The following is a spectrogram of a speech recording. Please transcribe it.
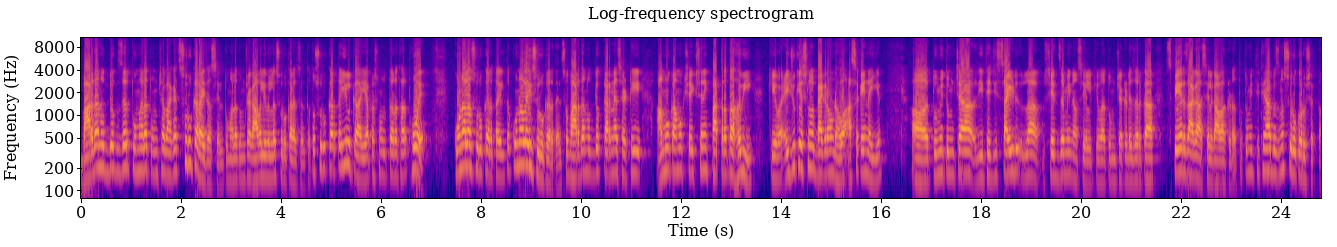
बारदान उद्योग जर तुम्हाला तुमच्या भागात सुरू करायचा असेल तुम्हाला तुमच्या गाव लेवलला सुरू करायचा असेल तर तो सुरू करता येईल का? या प्रश्न उत्तर अर्थात होय. कोणाला सुरू करता येईल तर कोणालाही सुरू करता येईल. सो बारदान उद्योग करण्यासाठी अमुक अमुक शैक्षणिक पात्रता हवी किंवा एज्युकेशनल बॅकग्राऊंड हवा असं काही नाहीये. आहे तुम्ही तुमच्या इथे जी साईडला शेतजमीन असेल किंवा तुमच्याकडे जर का स्पेअर जागा असेल गावाकडं तर तुम्ही तिथे हा बिझनेस सुरू करू शकता.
